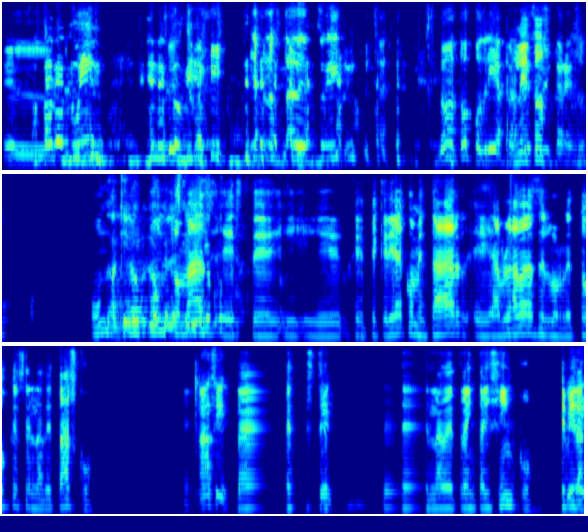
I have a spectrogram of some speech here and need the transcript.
el... No está de twin en estos días. ya no está de twin. No, todo podría, pero Carlitos, eso. Un, Aquí lo, punto que más este, y, que te quería comentar, eh, hablabas de los retoques en la de Tasco. Ah, sí. La, este, En la de 35. Sí. Mira,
